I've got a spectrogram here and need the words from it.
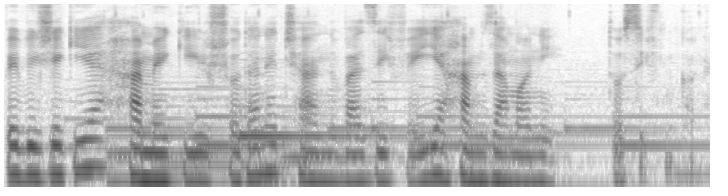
به ویژگی همهگیر شدن چند وظیفه‌ای همزمانی توصیف می‌کنه.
